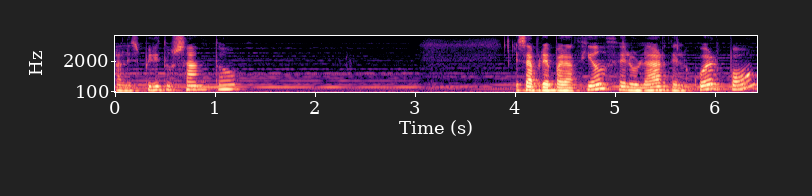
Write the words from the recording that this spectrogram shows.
al Espíritu Santo, esa preparación celular del cuerpo,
